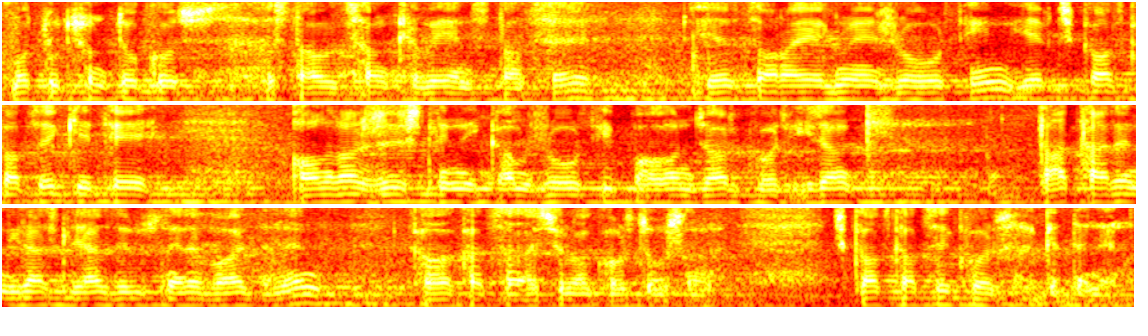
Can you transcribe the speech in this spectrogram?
մոտ 80% հստավության քվե են ստացել եւ ծառայելու են ժողովրդին եւ չկասկածեք, եթե անհրաժեշտ լինի կամ ժողովրդի պահանջարկ, որ իրանք դաթարեն իրաց լիազերությունները վայր դնեն քաղաքացի այսօրվա գործողությունը չկասկածեք որ կդնեն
